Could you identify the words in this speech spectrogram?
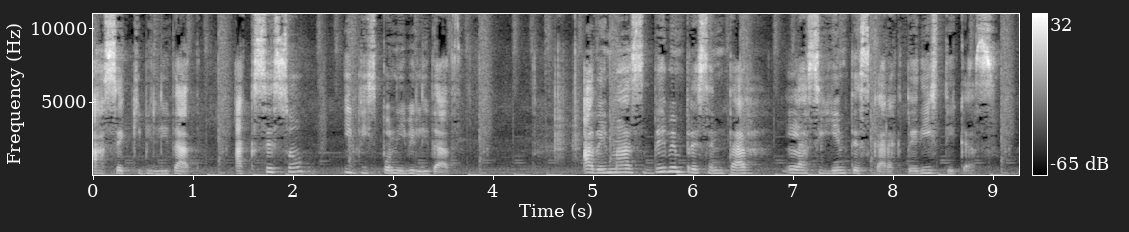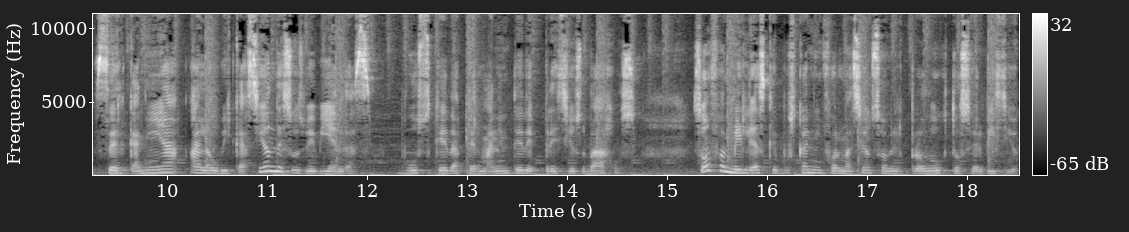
asequibilidad, acceso y disponibilidad. Además, deben presentar las siguientes características. Cercanía a la ubicación de sus viviendas, búsqueda permanente de precios bajos. Son familias que buscan información sobre el producto servicio,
